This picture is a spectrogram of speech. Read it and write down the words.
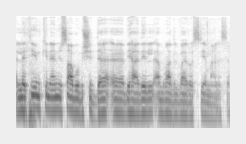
التي يمكن أن يصابوا بشدة بهذه الأمراض الفيروسية مع الأسف.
